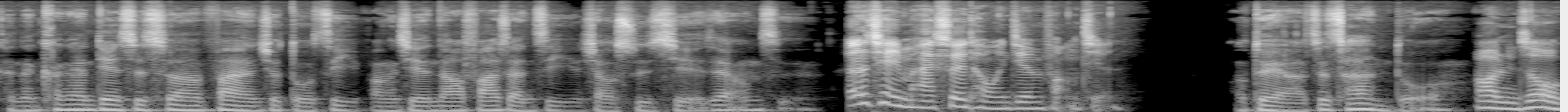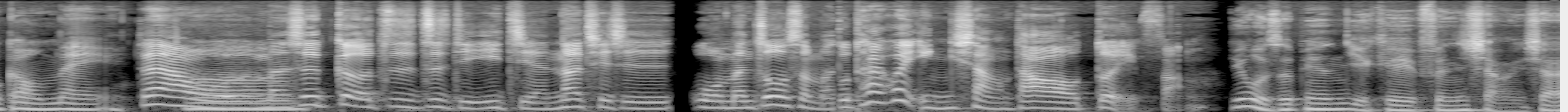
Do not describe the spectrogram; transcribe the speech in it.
可能看看电视，吃完饭就躲自己房间，然后发展自己的小世界这样子。而且你们还睡同一间房间？哦，对啊，这差很多。哦，你说我跟我妹？对啊，我们是各自自己一间。嗯、那其实我们做什么不太会影响到对方。因为我这边也可以分享一下，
